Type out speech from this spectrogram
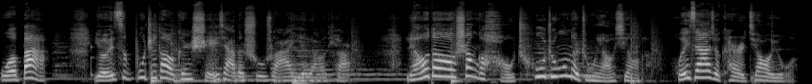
我爸有一次不知道跟谁家的叔叔阿姨聊天，聊到上个好初中的重要性了，回家就开始教育我：“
